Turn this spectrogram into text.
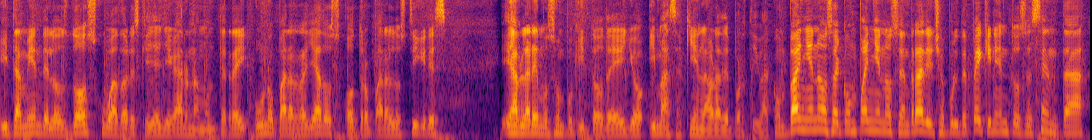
y también de los dos jugadores que ya llegaron a Monterrey, uno para Rayados, otro para los Tigres y hablaremos un poquito de ello y más aquí en la hora deportiva. Acompáñenos, acompáñenos en Radio Chapultepec 560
